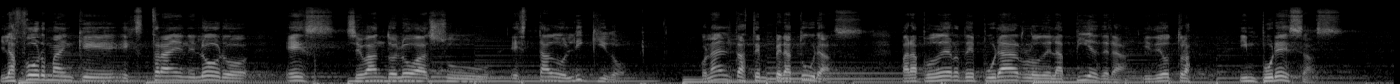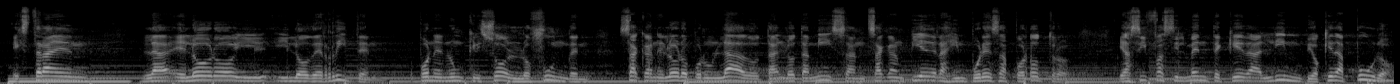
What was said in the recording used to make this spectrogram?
Y la forma en que extraen el oro es llevándolo a su estado líquido, con altas temperaturas, para poder depurarlo de la piedra y de otras impurezas. Extraen el oro y, lo derriten, ponen en un crisol, lo funden, sacan el oro por un lado, lo tamizan, sacan piedras impurezas por otro, y así fácilmente queda limpio, queda puro.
